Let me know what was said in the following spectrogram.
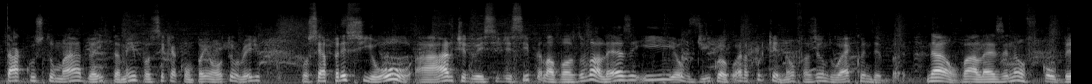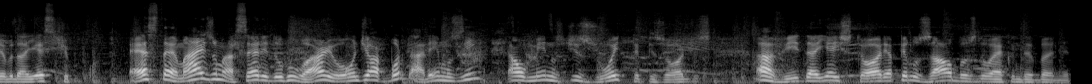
está acostumado aí também, você que acompanha o Auto Radio, você apreciou a arte do ACDC pela voz do Valese e eu digo agora, por que não fazer um do Echo in the Bunny? Não, Valese não ficou bêbado a este ponto. Esta é mais uma série do You, onde abordaremos em ao menos 18 episódios a vida e a história pelos álbuns do Echo in the Bunny.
